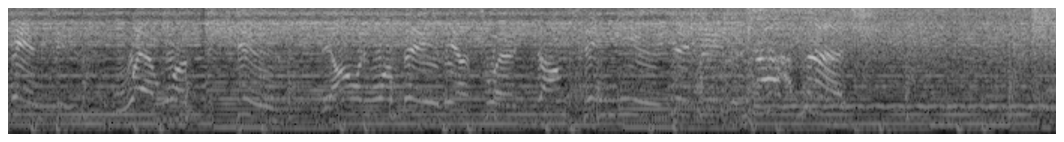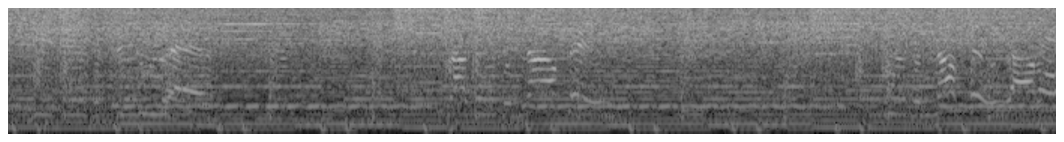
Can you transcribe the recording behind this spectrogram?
dances, well what do. The only one baby, I swear it's something new. Did not much. Did the do less. Do nothing. Do nothing at all.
